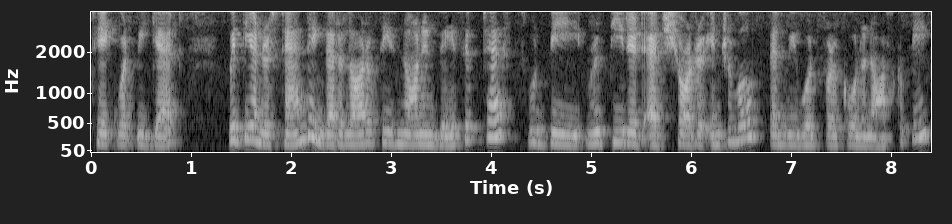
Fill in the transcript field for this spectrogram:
take what we get with the understanding that a lot of these non invasive tests would be repeated at shorter intervals than we would for a colonoscopy.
